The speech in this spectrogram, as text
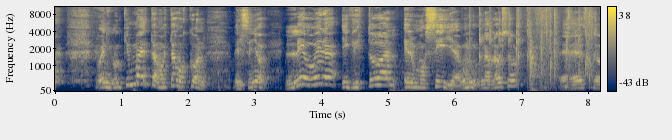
bueno, ¿y con quién más estamos? Estamos con el señor Leo Vera y Cristóbal Hermosilla. Un, un aplauso. Eso.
